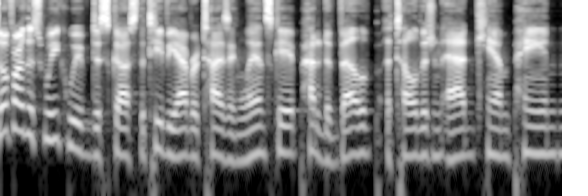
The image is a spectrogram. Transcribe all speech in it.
So far this week, we've discussed the TV advertising landscape, how to develop a television ad campaign,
